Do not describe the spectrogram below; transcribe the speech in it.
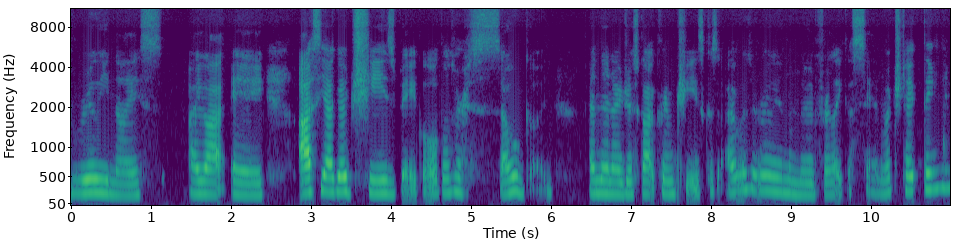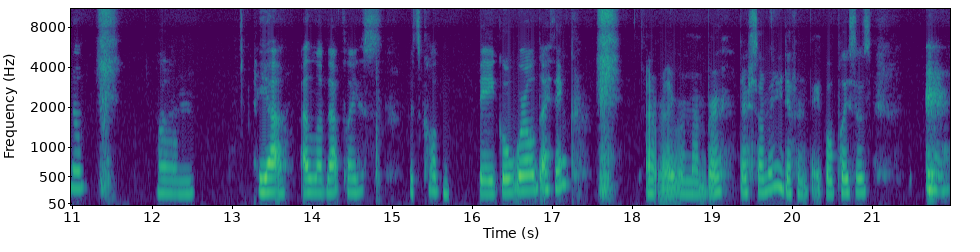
really nice i got a asiago cheese bagel those are so good and then i just got cream cheese because i wasn't really in the mood for like a sandwich type thing you know um yeah i love that place it's called bagel world i think I don't really remember. There's so many different bagel places. but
